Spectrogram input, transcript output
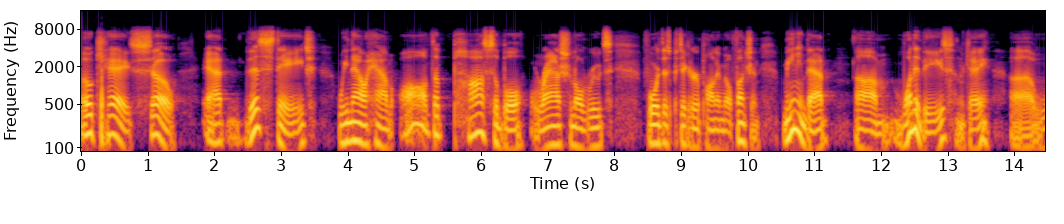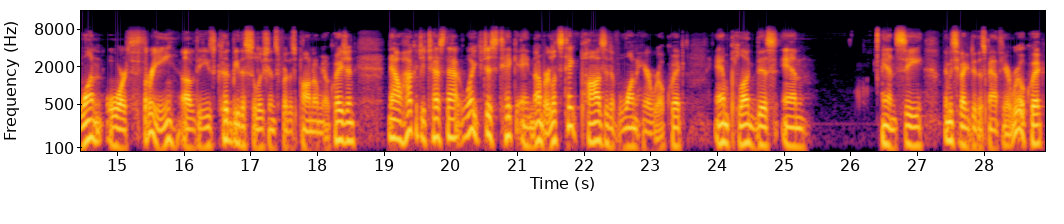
Okay, so at this stage, we now have all the possible rational roots for this particular polynomial function meaning that um, one of these, okay, uh, one or three of these could be the solutions for this polynomial equation. Now, how could you test that? Well, you could just take a number. Let's take positive 1 here real quick and plug this in and see. Let me see if I can do this math here real quick.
